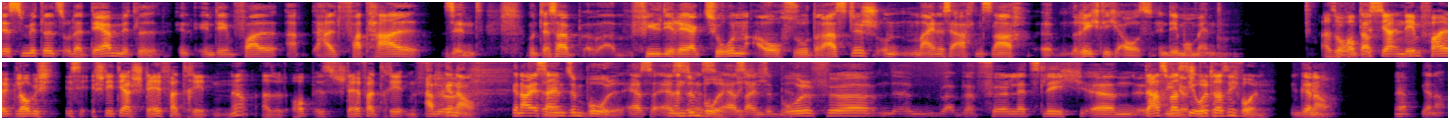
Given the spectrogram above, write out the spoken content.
des Mittels oder der Mittel in, in dem Fall halt fatal sind. Und deshalb äh, fiel die Reaktion auch so drastisch und meines Erachtens nach äh, richtig aus in dem Moment. Mhm. Also so, Hopp ist ja in dem Fall, glaube ich, ist, steht ja stellvertretend. Ne? Also Hopp ist stellvertretend für. Aber genau. Genau, er ist äh, ein Symbol. Er ist, er ist, ein Symbol. Er ist, er ist ein Symbol für, äh, für letztlich ähm, das, was die Ultras nicht wollen. Genau. Ja. Genau.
